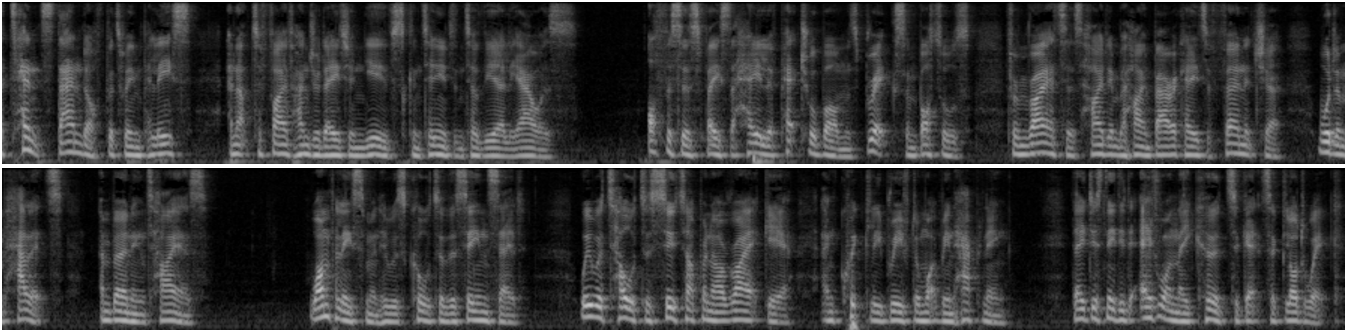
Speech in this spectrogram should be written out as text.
A tense standoff between police and up to 500 Asian youths continued until the early hours. Officers faced a hail of petrol bombs, bricks, and bottles from rioters hiding behind barricades of furniture, wooden pallets, and burning tyres. One policeman who was called to the scene said, We were told to suit up in our riot gear and quickly briefed on what had been happening. They just needed everyone they could to get to Glodwick.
